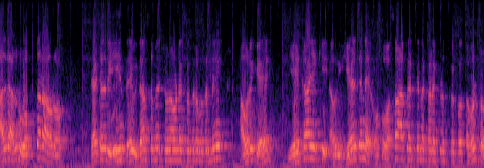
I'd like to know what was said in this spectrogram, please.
ಆದ್ರೆ ಅದನ್ನು ಒಪ್ತಾರ ಅವರು. ಯಾಕಂದ್ರೆ ಈ ಹಿಂದೆ ವಿಧಾನಸಭೆ ಚುನಾವಣೆ ಸಂದರ್ಭದಲ್ಲಿ ಅವರಿಗೆ ಏಕಾಏಕಿ ಅವ್ರಿಗೆ ಹೇಳ್ದೇನೆ ಒಬ್ಬ ಹೊಸ ಅಭ್ಯರ್ಥಿಯನ್ನ ಕಣಕ್ಕಿಳಿಸ್ಬೇಕು ಅಂತ ಹೊರಟು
